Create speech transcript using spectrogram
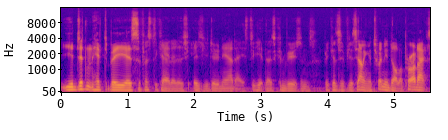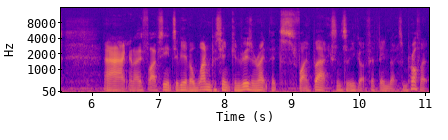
you didn't have to be as sophisticated as, as you do nowadays to get those conversions. Because if you're selling a $20 product, uh, you know, five cents, if you have a 1% conversion rate, that's five bucks. And so you got 15 bucks in profit.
